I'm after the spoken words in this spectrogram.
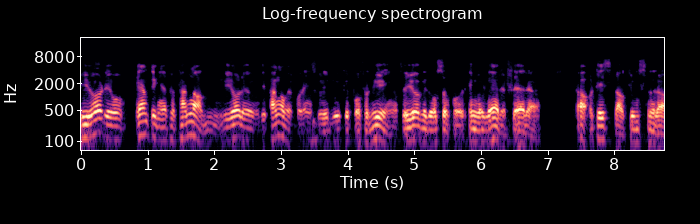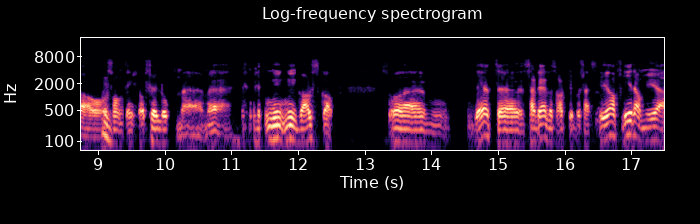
vi gjør det jo Én ting er for pengene. vi gjør det jo, De pengene vi får inn, skal vi bruke på fornying. Så gjør vi det også for å involvere flere ja, artister, kunstnere og mm. sånne ting å fylle opp med, med ny, ny, galskap. Så um, det er et uh, særdeles artig prosjekt. Vi har flira mye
